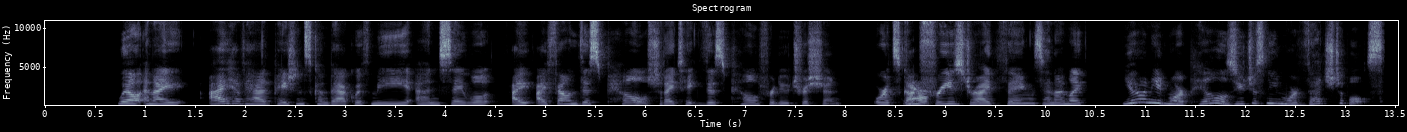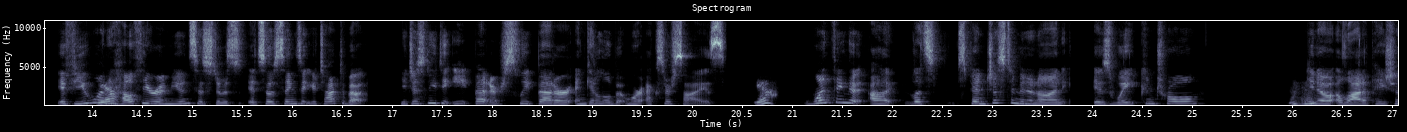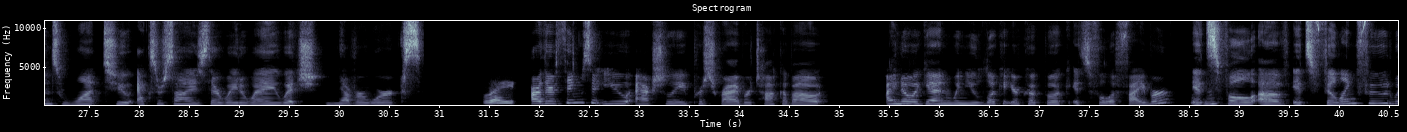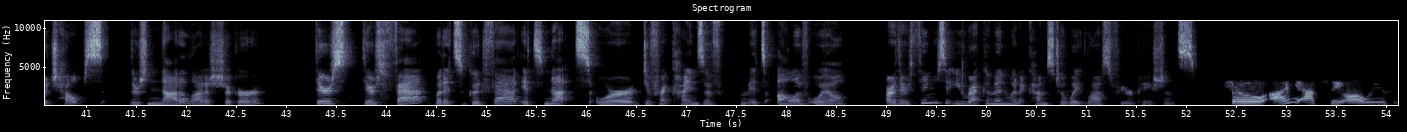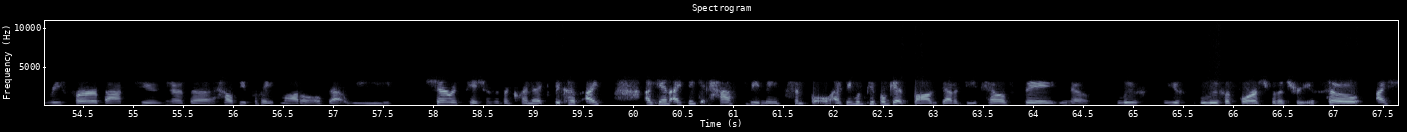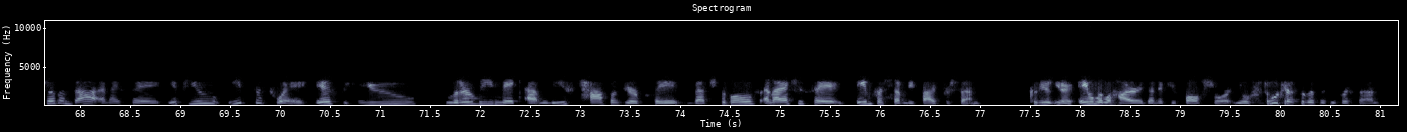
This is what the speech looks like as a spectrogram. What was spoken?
Well, and I I have had patients come back with me and say, "Well, I I found this pill. Should I take this pill for nutrition?" Or it's got yeah. freeze-dried things. And I'm like, "You don't need more pills. You just need more vegetables." If you want yeah. a healthier immune system, it's, it's those things that you talked about. You just need to eat better, sleep better, and get a little bit more exercise. Yeah. One thing that uh, let's spend just a minute on is weight control. Mm-hmm. You know, a lot of patients want to exercise their weight away, which never works. Right. Are there things that you actually prescribe or talk about? I know again, when you look at your cookbook, it's full of fiber, mm-hmm. it's full of it's filling food, which helps. There's not a lot of sugar there's there's fat but it's good fat it's nuts or different kinds of it's olive oil are there things that you recommend when it comes to weight loss for your patients so i actually always refer back to you know the healthy plate model that we share with patients in the clinic because i again i think it has to be made simple i think when people get bogged down in details they you know lose you lose the forest for the trees so i show them that and i say if you eat this way if you literally make at least half of your plate vegetables. And I actually say aim for 75%. Cause you, you know, aim a little higher than if you fall short, you'll still get to the 50%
